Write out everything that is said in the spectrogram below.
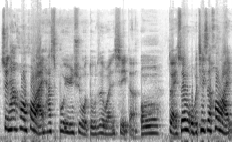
所以她后后来她是不允许我读日文系的，哦，对，所以我其实后来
